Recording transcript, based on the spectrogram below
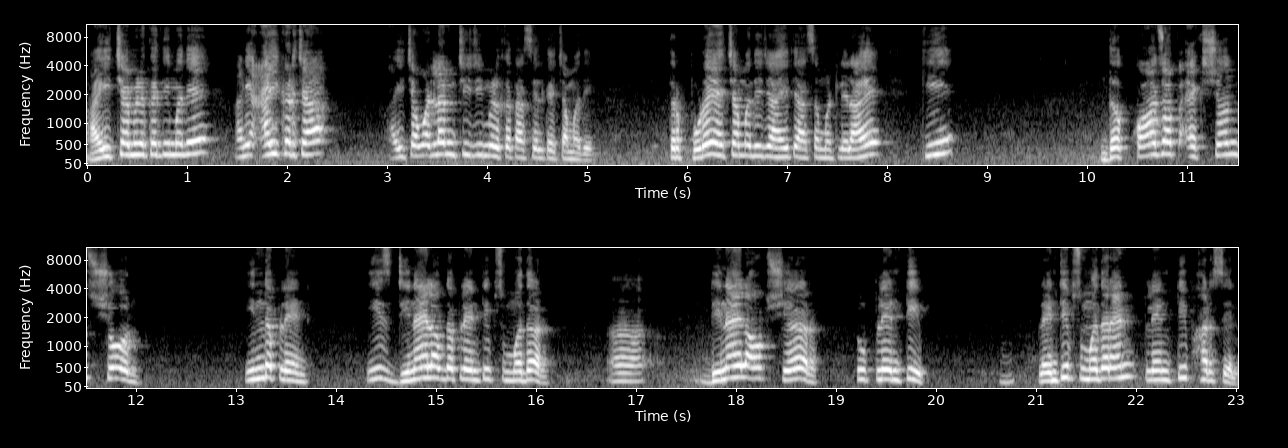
आईच्या मिळकतीमध्ये आणि आईकडच्या आईच्या वडिलांची जी मिळकत असेल त्याच्यामध्ये. तर पुढं ह्याच्यामध्ये जे आहे ते असं म्हटलेलं आहे की the cause of action shown in the is is denial of the mother, mother denial of share to plaintiff, plaintiff's mother and plaintiff herself.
